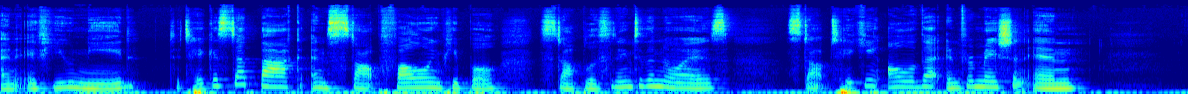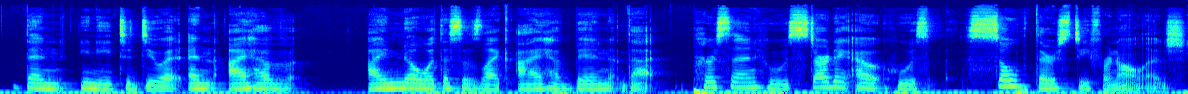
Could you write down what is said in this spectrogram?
And if you need to take a step back and stop following people, stop listening to the noise, stop taking all of that information in, then you need to do it. And I have, I know what this is like. I have been that person who was starting out who was so thirsty for knowledge,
